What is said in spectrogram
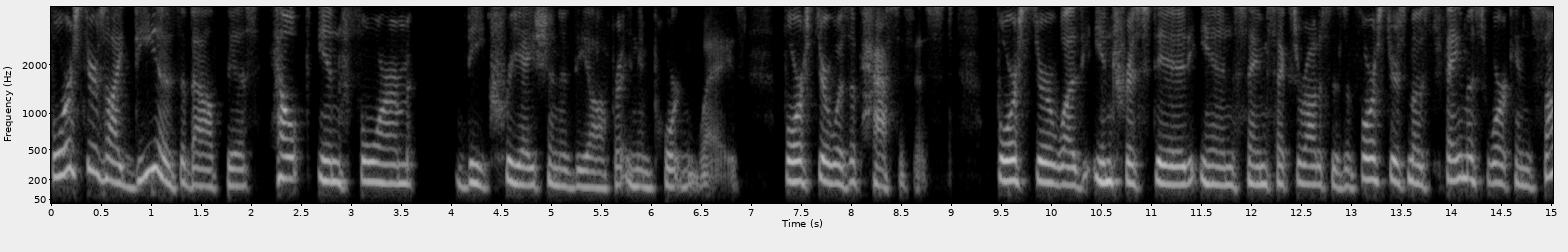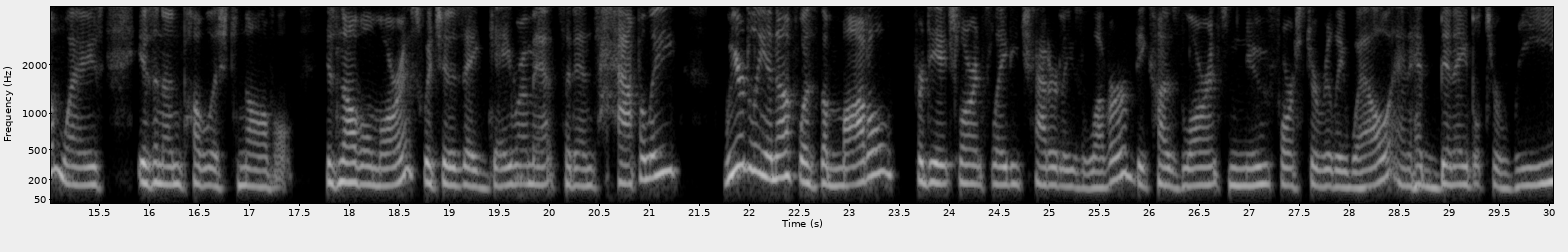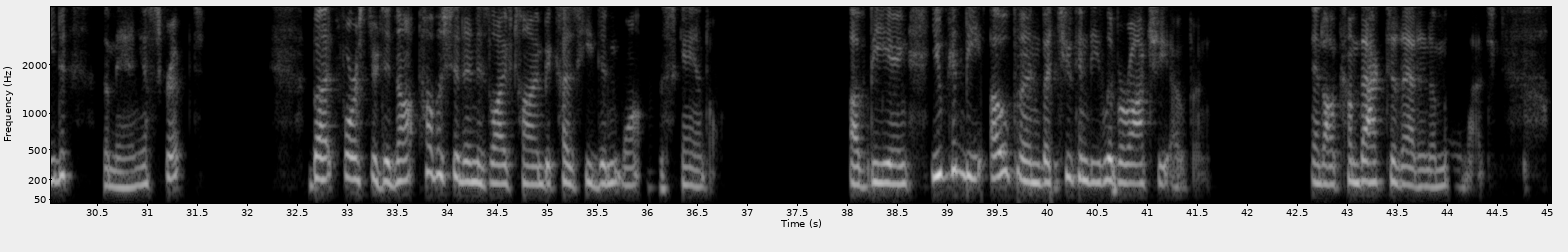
Forster's ideas about this helped inform the creation of the opera in important ways. Forster was a pacifist. Forster was interested in same sex eroticism. Forster's most famous work, in some ways, is an unpublished novel. His novel Maurice, which is a gay romance that ends happily, weirdly enough, was the model for D.H. Lawrence Lady Chatterley's Lover because Lawrence knew Forster really well and had been able to read the manuscript. But Forster did not publish it in his lifetime because he didn't want the scandal of being, you can be open, but you can be Liberace open. And I'll come back to that in a moment.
